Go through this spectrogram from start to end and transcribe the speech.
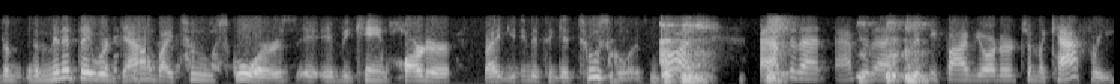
the the minute they were down by two scores, it, it became harder, right? You needed to get two scores. But after that, after that 55 yarder to McCaffrey,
